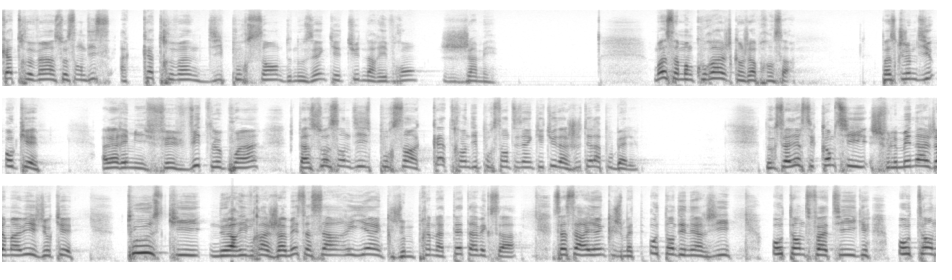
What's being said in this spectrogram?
80 à 70 à 90% de nos inquiétudes n'arriveront jamais. Moi, ça m'encourage quand j'apprends ça. Parce que je me dis, ok, Allez Rémi, fais vite le point. Tu as 70% à 90% de tes inquiétudes à jeter à la poubelle. Donc c'est-à-dire c'est comme si je fais le ménage dans ma vie, je dis ok, tout ce qui ne arrivera jamais, ça sert à rien que je me prenne la tête avec ça. Ça sert à rien que je mette autant d'énergie, autant de fatigue, autant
